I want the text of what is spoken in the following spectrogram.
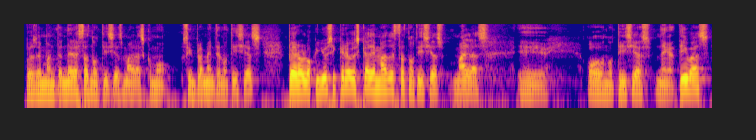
pues de mantener estas noticias malas como simplemente noticias. Pero lo que yo sí creo es que además de estas noticias malas eh, o noticias negativas,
